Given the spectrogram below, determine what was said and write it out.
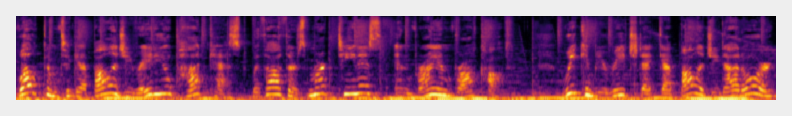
Welcome to Gapology Radio Podcast with authors Mark Tinas and Brian Brockhoff. We can be reached at gapology.org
